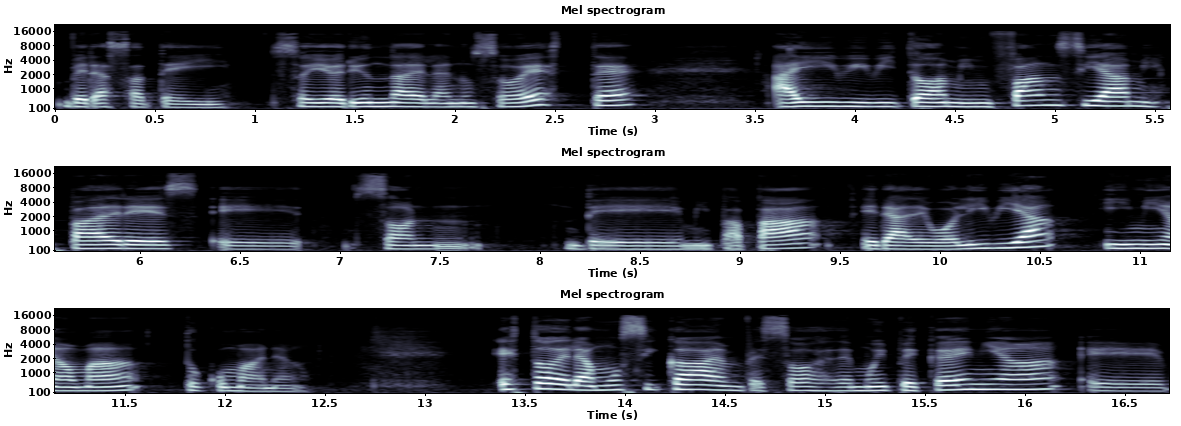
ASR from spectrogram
Verazatei. Soy oriunda de Lanús Oeste, ahí viví toda mi infancia, mis padres eh, son de mi papá, era de Bolivia y mi mamá tucumana. Esto de la música empezó desde muy pequeña. Eh,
